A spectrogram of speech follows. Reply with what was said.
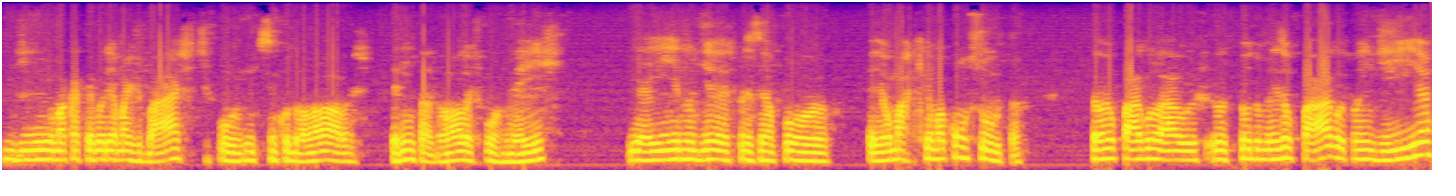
de uma categoria mais baixa, tipo 25 dólares, 30 dólares por mês. E aí no dia, por exemplo, eu marquei uma consulta. Então eu pago lá, eu, todo mês eu pago, eu estou em dia,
